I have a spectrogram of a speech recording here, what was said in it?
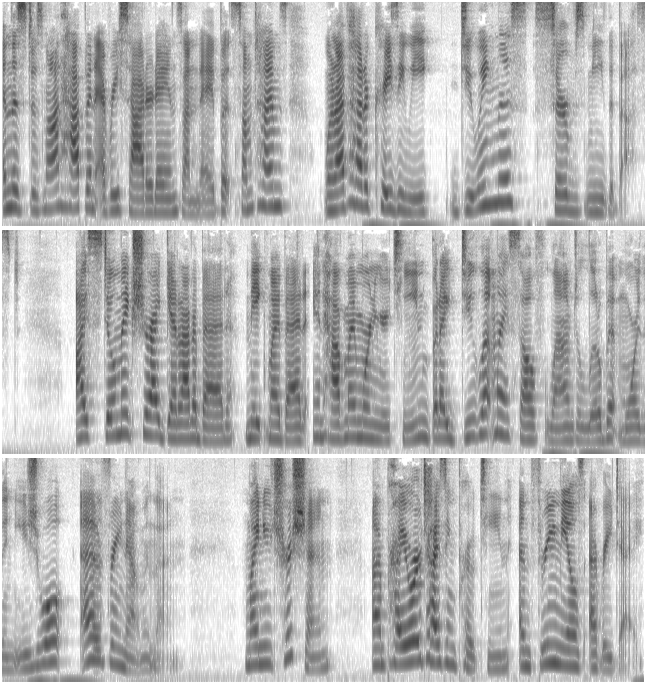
And this does not happen every Saturday and Sunday, but sometimes when I've had a crazy week, doing this serves me the best. I still make sure I get out of bed, make my bed, and have my morning routine, but I do let myself lounge a little bit more than usual every now and then. My nutrition I'm prioritizing protein and three meals every day.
